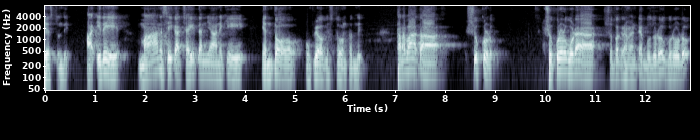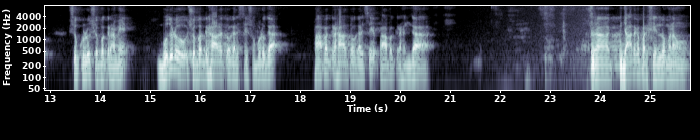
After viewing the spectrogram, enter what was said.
చేస్తుంది. ఇది మానసిక చైతన్యానికి ఎంతో ఉపయోగిస్తూ ఉంటుంది. తర్వాత శుక్రుడు. శుక్రుడు కూడా శుభగ్రహం అంటే బుధుడు గురువుడు శుక్రుడు శుభగ్రహమే. బుధుడు శుభగ్రహాలతో కలిసే శుభుడుగా పాపగ్రహాలతో కలిసే పాపగ్రహంగా జాతక పరిశీలనలో మనం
